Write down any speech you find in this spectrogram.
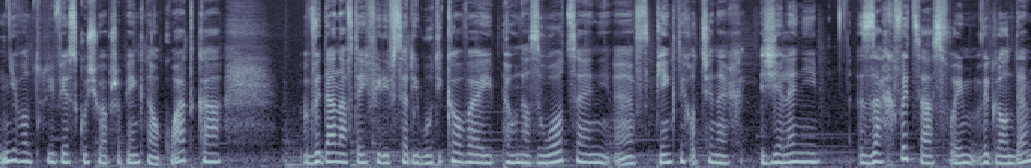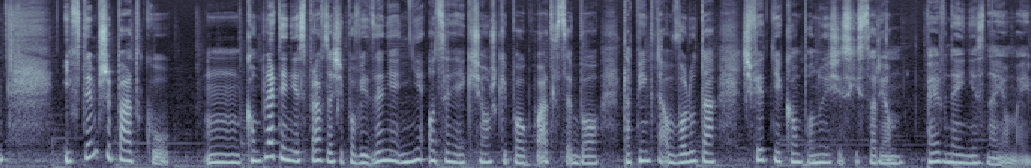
niewątpliwie skusiła przepiękna okładka, wydana w tej chwili w serii butikowej, pełna złoceń, e, w pięknych odcieniach zieleni, zachwyca swoim wyglądem. I w tym przypadku mm, kompletnie nie sprawdza się powiedzenie nie oceniaj książki po okładce, bo ta piękna obwoluta świetnie komponuje się z historią pewnej nieznajomej.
